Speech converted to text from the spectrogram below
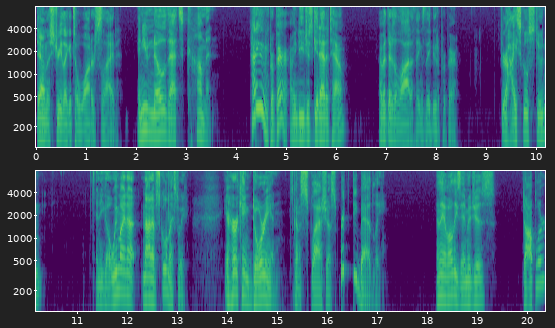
down the street like it's a water slide, and you know that's coming. How do you even prepare? I mean, do you just get out of town? I bet there's a lot of things they do to prepare. If you're a high school student, and you go, we might not, not have school next week. Yeah, Hurricane Dorian is going to splash us pretty badly. And they have all these images. Doppler?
